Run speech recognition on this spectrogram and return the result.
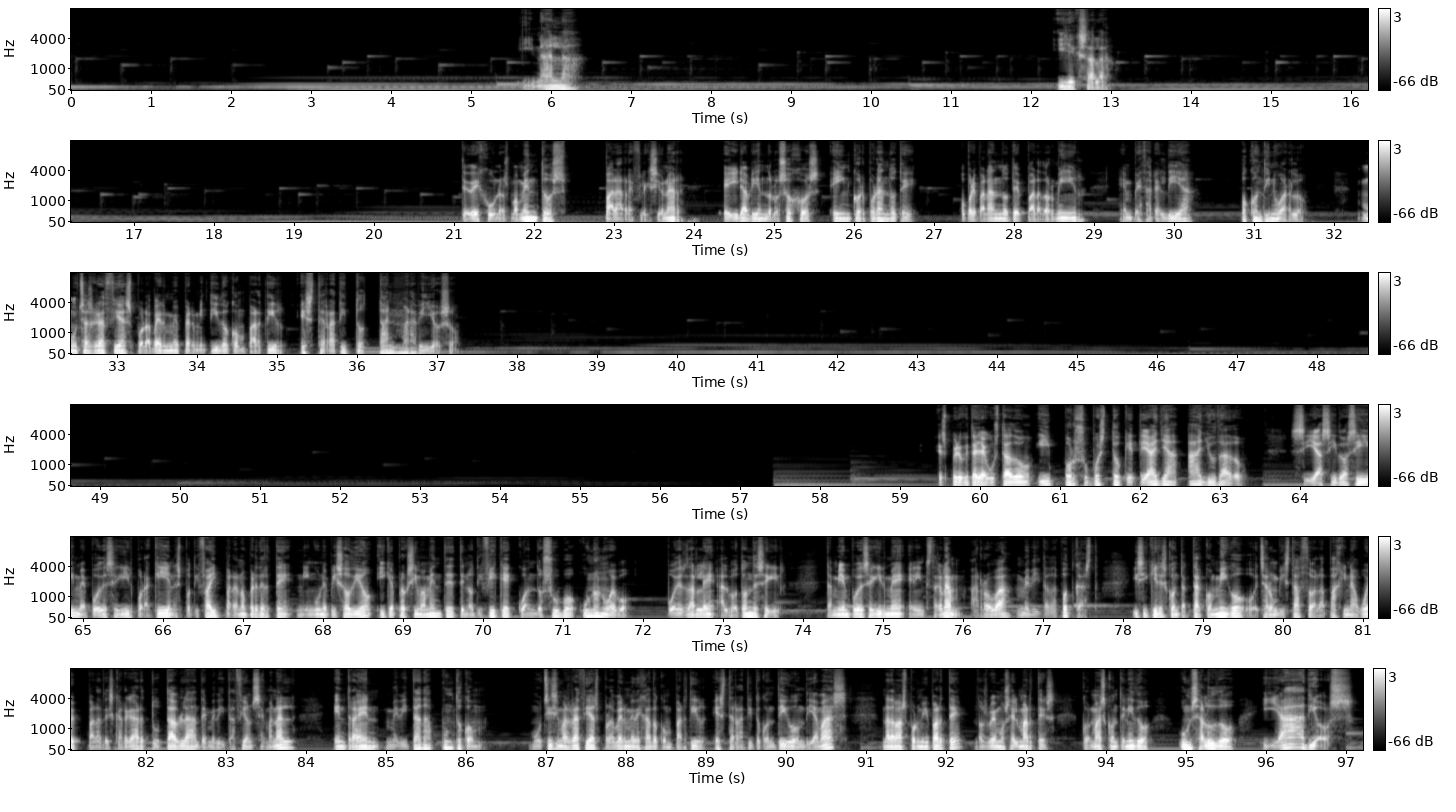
Inhala. Y exhala. Te dejo unos momentos para reflexionar e ir abriendo los ojos e incorporándote o preparándote para dormir, empezar el día o continuarlo. Muchas gracias por haberme permitido compartir este ratito tan maravilloso. Espero que te haya gustado y por supuesto que te haya ayudado. Si ha sido así, me puedes seguir por aquí en Spotify para no perderte ningún episodio y que próximamente te notifique cuando subo uno nuevo. Puedes darle al botón de seguir. También puedes seguirme en Instagram, arroba meditadapodcast. Y si quieres contactar conmigo o echar un vistazo a la página web para descargar tu tabla de meditación semanal, entra en meditada.com. Muchísimas gracias por haberme dejado compartir este ratito contigo un día más. Nada más por mi parte, nos vemos el martes con más contenido. Un saludo y adiós.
